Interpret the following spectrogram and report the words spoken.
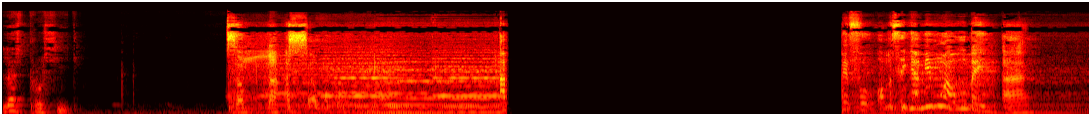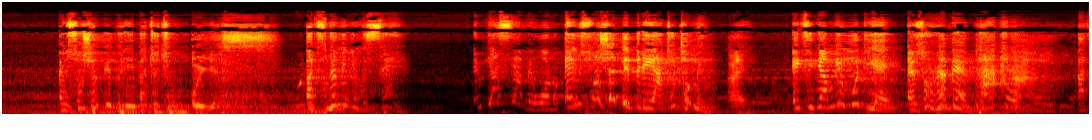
Let's proceed. Some massive. mefo ɔm sɛ nyame mu a woba yi Ah. nsɔhwɛ bebree bɛtoto Oh, yes. but na menim sɛ ewiase a mewɔ no nsɔhwɛ bebree atoto me. Aye. enti nyame mu deɛ nsɔhwɛ bɛɛ paa but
